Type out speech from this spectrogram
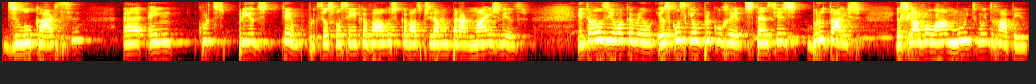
deslocar-se uh, em curtos períodos de tempo, porque se eles fossem a cavalo, os cavalos precisavam parar mais vezes. Então eles iam a camelo, eles conseguiam percorrer distâncias brutais. Eles chegavam lá muito, muito rápido.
